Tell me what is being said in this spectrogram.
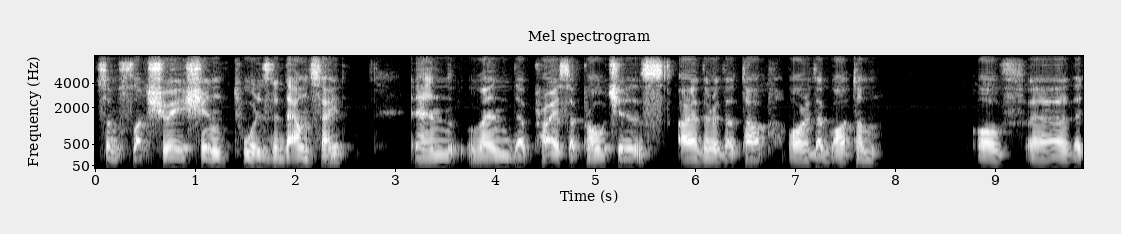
some fluctuation towards the downside. And when the price approaches either the top or the bottom of uh, the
